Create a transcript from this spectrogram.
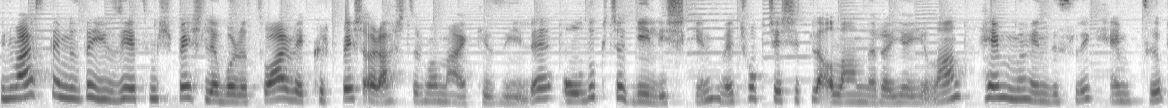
Üniversitemizde 175 laboratuvar ve 45 araştırma merkezi ile oldukça gelişkin ve çok çeşitli alanlara yayılan hem mühendislik hem tıp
